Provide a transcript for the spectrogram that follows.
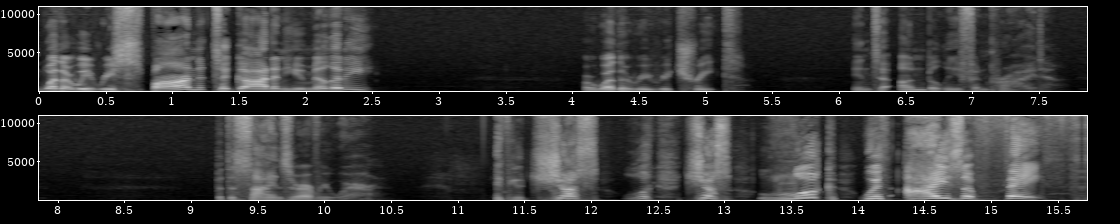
whether we respond to God in humility or whether we retreat into unbelief and pride. But the signs are everywhere. If you just look, just look with eyes of faith,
